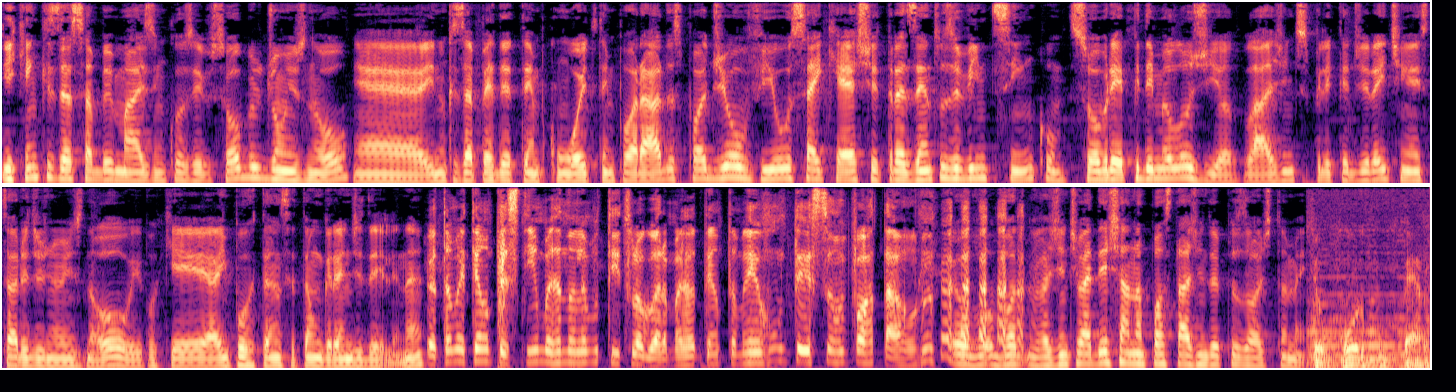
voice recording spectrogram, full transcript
E quem quiser saber mais, inclusive, sobre o Jon Snow é, e não quiser perder tempo com oito temporadas, pode ouvir o SciCast 325 sobre epidemiologia. Lá a gente explica direitinho a história do Jon Snow e porque a importância tão grande dele, né? Eu também tenho um textinho, mas eu não lembro o título agora, mas eu tenho também um texto no portal. Vou, vou, a gente vai deixar na postagem do episódio também. Seu corpo perde,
